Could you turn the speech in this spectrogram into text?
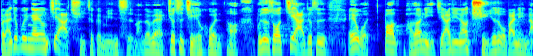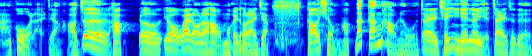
本来就不应该用嫁娶这个名词嘛，对不对？就是结结婚哈，不是说嫁就是哎我跑跑到你家去，然后娶就是我把你拿过来，这样好，这好。又又歪楼了哈，我们回头来讲高雄哈，那刚好呢，我在前几天呢，也在这个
